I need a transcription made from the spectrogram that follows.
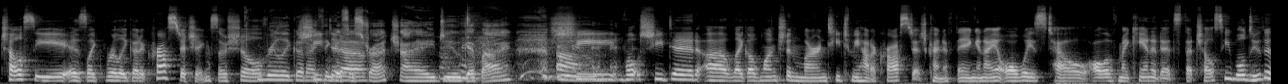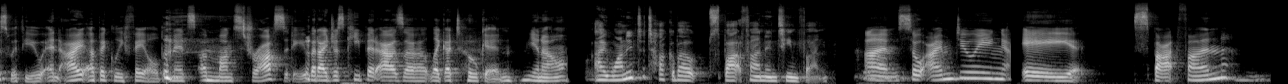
Chelsea is like really good at cross stitching, so she'll really good. I think it's a, a, stretch. I do get by. she um, well, she did uh, like a lunch and learn, teach me how to cross stitch kind of thing, and I always tell all of my candidates that Chelsea will do this with you, and I epically failed, and it's a monstrosity, but I just keep it as a like a token, you know. I wanted to talk about spot fun and team fun. Um, so I'm doing a spot fun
